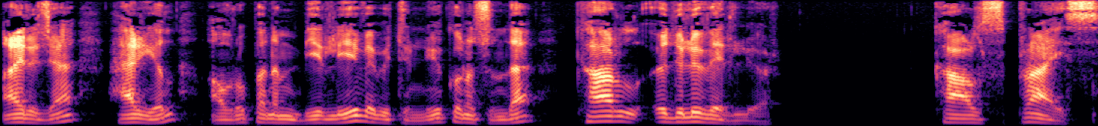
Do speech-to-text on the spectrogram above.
Ayrıca her yıl Avrupa'nın birliği ve bütünlüğü konusunda Karl ödülü veriliyor. Karl's Prize.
